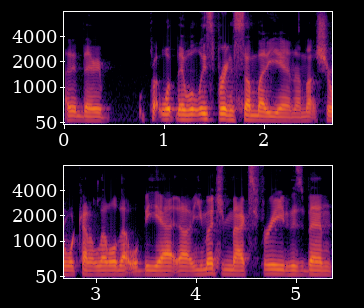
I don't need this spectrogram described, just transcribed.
I think they they will at least bring somebody in. I'm not sure what kind of level that will be at. Uh, you mentioned Max Fried, who's been,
